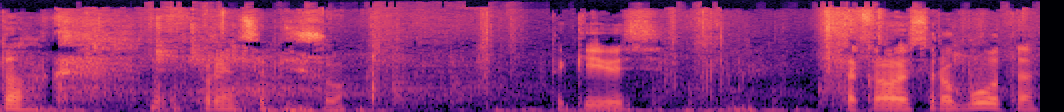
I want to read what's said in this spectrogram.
Так, ну, в принципі, що? Такий ось, така ось робота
